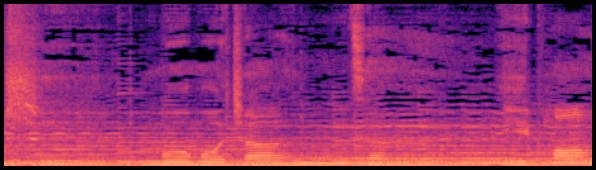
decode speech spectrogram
是默默站在一旁。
